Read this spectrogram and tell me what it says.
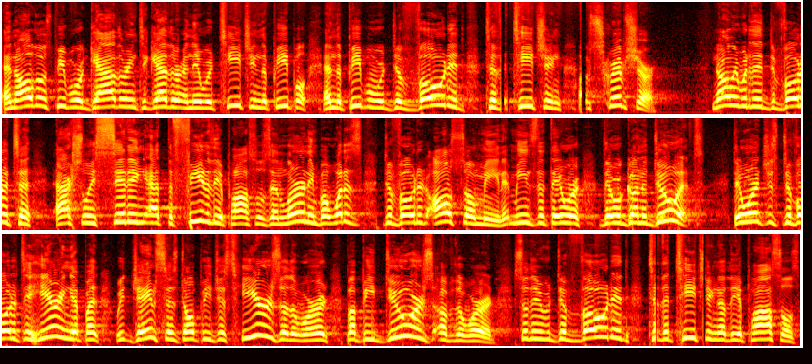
And all those people were gathering together and they were teaching the people, and the people were devoted to the teaching of Scripture. Not only were they devoted to actually sitting at the feet of the apostles and learning, but what does devoted also mean? It means that they were, they were going to do it. They weren't just devoted to hearing it, but James says, don't be just hearers of the word, but be doers of the word. So they were devoted to the teaching of the apostles.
